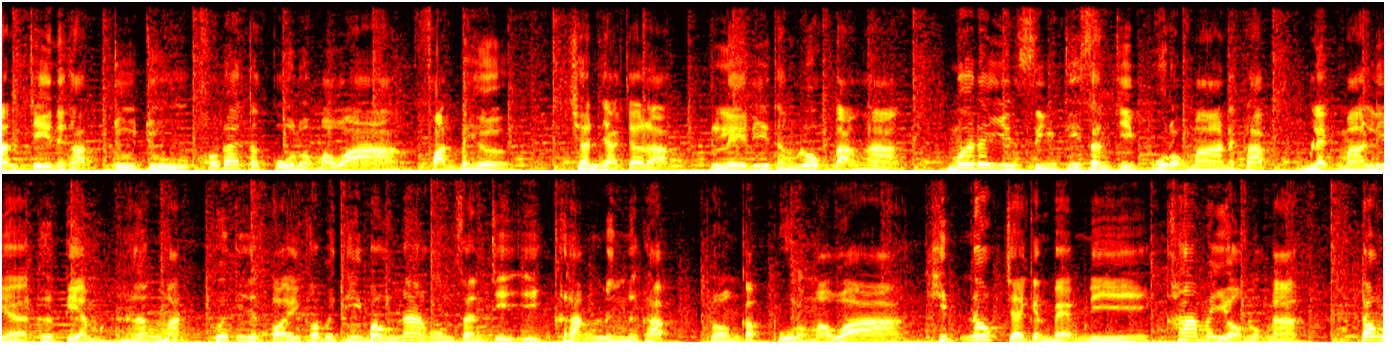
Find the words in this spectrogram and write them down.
ันจินะครับจู่ๆเขาได้ตะโกนออกมาว่าฝันไปเถอะ ฉันอยากจะรักเลดี้ทั้งโลกต่างหาก เมื่อได้ยินสิ่งที่ซันจิพูดออกมานะครับแบล็กมาเรียเธอเตรียมห้างหมัดเพื่อที่จะต่อยเข้าไปที่เบ้าหน้าของซันจิอีกครั้งหนึ่งนะครับ พร้อมกับพูดออกมาว่า คิดนอกใจกันแบบนี้ข้าไม่ยอมหรอกนะ ต้อง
